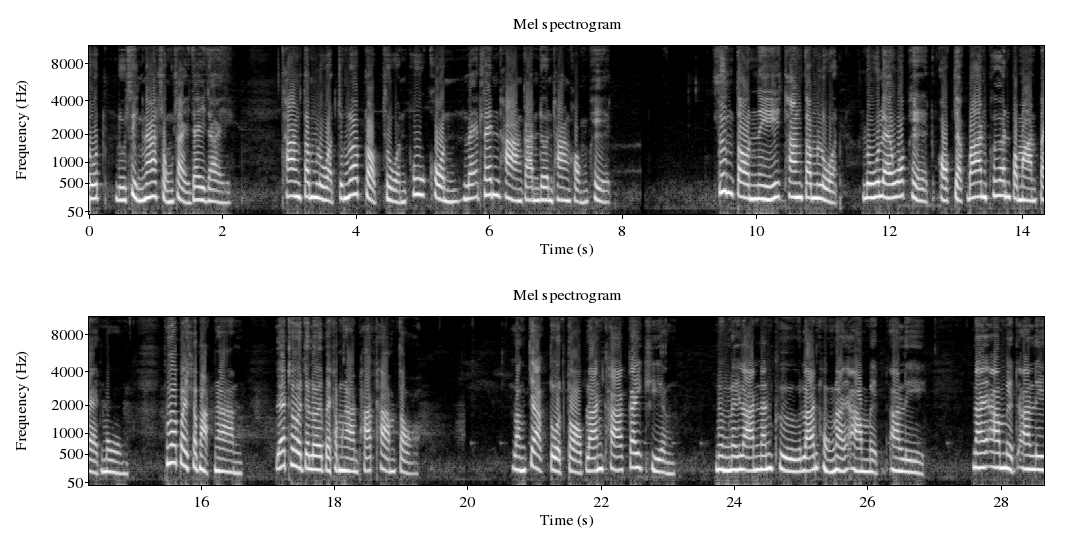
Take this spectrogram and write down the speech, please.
รุษหรือสิ่งน่าสงสัยใด ๆ ทางตำรวจจึงเริ่มสอบสวนผู้คนและเส้นทางการเดินทางของเพจ ซึ่งตอนนี้ทางตำรวจรู้แล้วว่าเพจออกจากบ้านเพื่อนประมาณ8โมงเพื่อไปสมัครงาน และเธอจะเลยไปทำงานพาร์ทไทม์ต่อ หลังจากตรวจสอบร้านค้าใกล้เคียง หนึ่งในร้านนั้นคือร้านของนายอาเมดอาลี นายอาเมดอาลี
